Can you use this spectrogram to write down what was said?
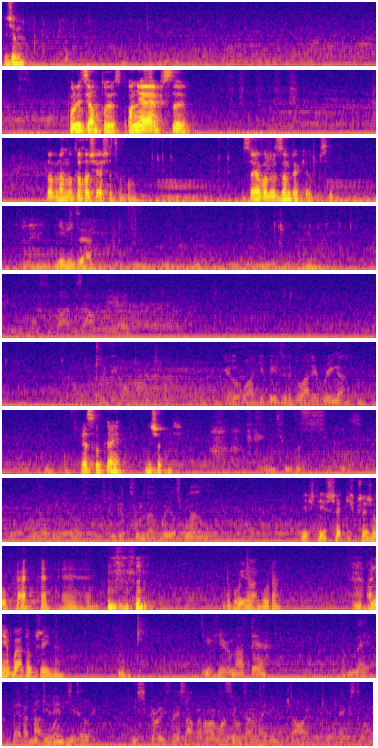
Idziemy. Policjant to jest. O nie, psy. Dobra, no to chodź, ja się cofam. I co ja wolę zombiaki od psów. Nie widzę. Jest okej, nie czepiaj się. Jeśli jeszcze jakiś przeżył. He, he, he. Ja pójdę na górę. A nie, bo ja dobrze idę. Do you hear him out there? The mayor better know get what in he's here. doing. He screws this up and I won't It's be over. donating a dime for him next time.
